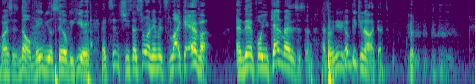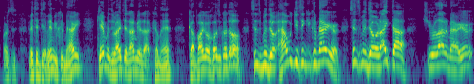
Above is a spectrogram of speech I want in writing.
Mara says, no, maybe you'll say over here that since she's Asur on him, it's like a erva. And therefore you can marry the sister. That's why we need to come teach you not like that. Good. Mara says, "V'tetiyamim, you can marry. Cameron, the right to Namir come here. Kapaga v'chosu koto. Since how would you think you could marry her? Since Midoraita, you're allowed to marry her.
